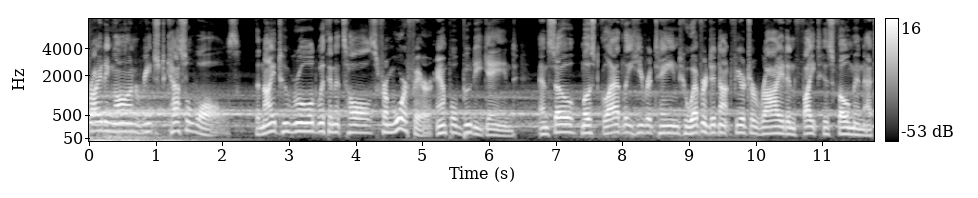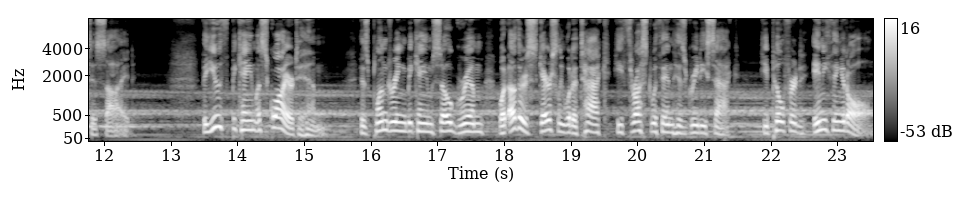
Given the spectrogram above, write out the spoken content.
Riding on, reached castle walls. The knight who ruled within its halls from warfare ample booty gained, and so most gladly he retained whoever did not fear to ride and fight his foemen at his side. The youth became a squire to him. His plundering became so grim, what others scarcely would attack, he thrust within his greedy sack. He pilfered anything at all.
